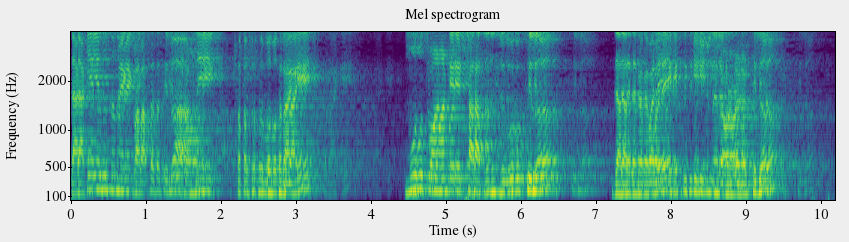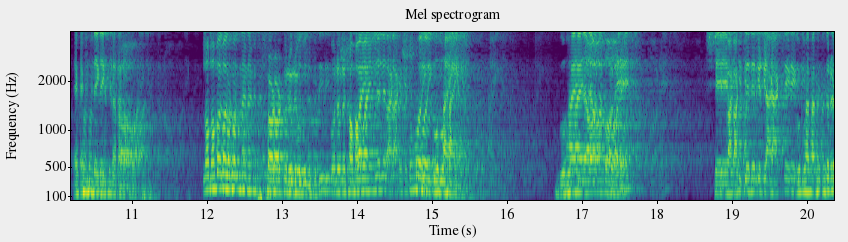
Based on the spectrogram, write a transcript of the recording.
দাকিয়ানুস নামে এক বাদশা ছিল আর অনেক শত শত বছর আগে মোস্ট ওয়ান্টেড সাতজন যুবক ছিল, যাদের ব্যাপারে এক্সিকিউশনের অর্ডার ছিল। এখন দেখে তারা অবাক। লম্বা ঘটনা আমি শর্ট করে বলতেছি, পরে সবাই মিলে তাকে সহ গুহায় গুহায় যাওয়ার পরে সে বাকিদেরকে ডাকতে গুহার ভিতরে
